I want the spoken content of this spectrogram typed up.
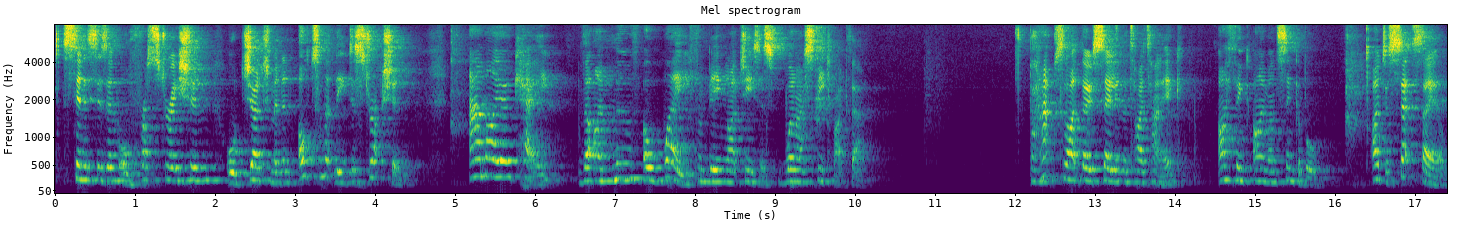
cynicism or frustration or judgment and ultimately destruction? Am I okay that I move away from being like Jesus when I speak like that? Perhaps, like those sailing the Titanic, I think I'm unsinkable. I just set sail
